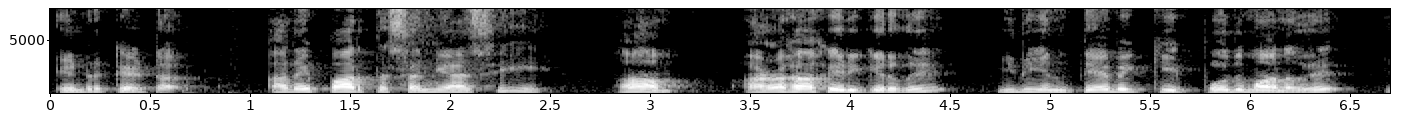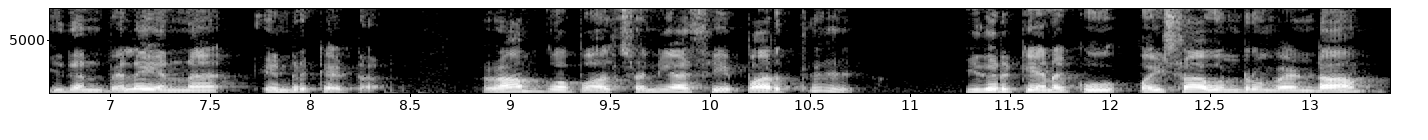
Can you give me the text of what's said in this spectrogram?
என்று கேட்டார். அதை பார்த்த சந்நியாசி ஆம் அழகாக இருக்கிறது. இது என் தேவைக்கு போதுமானது. இதன் விலை என்ன? என்று கேட்டார். ராம்கோபால் சன்னியாசியை பார்த்து இதற்கு எனக்கு பைசா ஒன்றும் வேண்டாம்.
